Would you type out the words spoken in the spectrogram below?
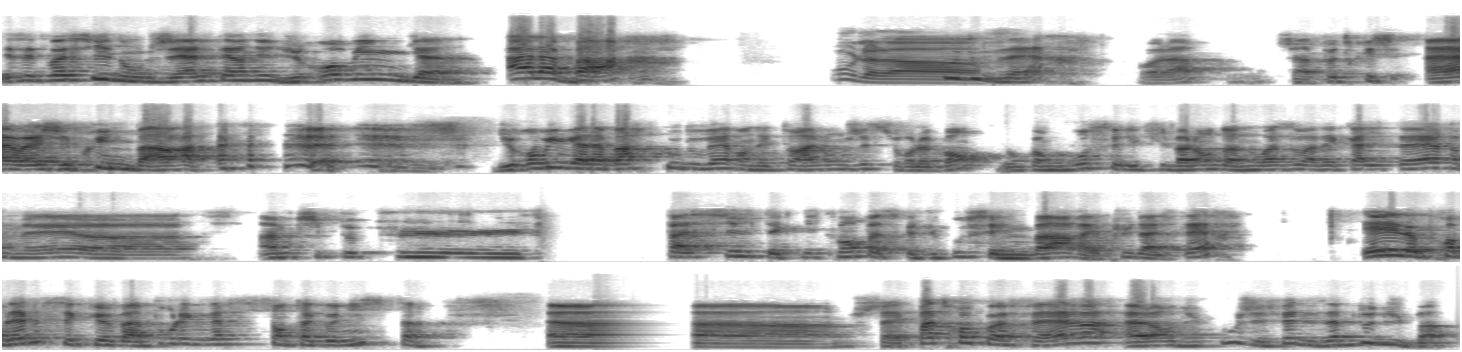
Et cette fois-ci, donc, j'ai alterné du rowing à la barre, Ouh là là. coude ouvert. Voilà. J'ai un peu triché. Ah ouais, j'ai pris une barre. du rowing à la barre, coude ouvert en étant allongé sur le banc. Donc, en gros, c'est l'équivalent d'un oiseau avec haltère, mais euh, un petit peu plus facile techniquement parce que du coup, c'est une barre et plus d'haltère. Et le problème, c'est que bah, pour l'exercice antagoniste, euh, euh, je savais pas trop quoi faire. Alors du coup, j'ai fait des abdos du bas.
